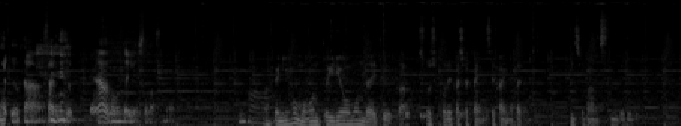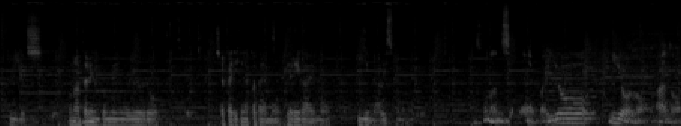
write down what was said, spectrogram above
なるような サービスだったいなと思ったりはしてますね。日本も本当医療問題というか少子高齢化社会の世界の中でも一番進んでる国ですし、この辺りのドメインをいろいろ社会的な課題もやりがいも意義もありそうなので。そうなんですよね。やっぱ医療、医療の、あの、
